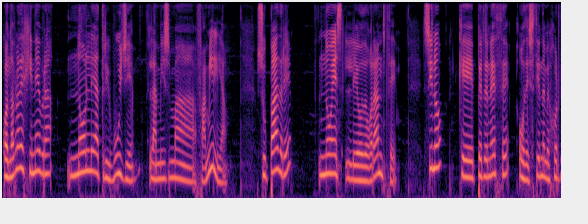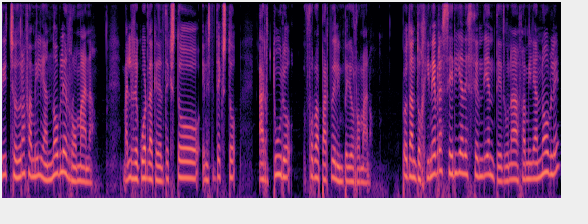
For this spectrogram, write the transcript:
cuando habla de Ginebra no le atribuye la misma familia. Su padre no es Leodogrance, sino que pertenece, o desciende mejor dicho, de una familia noble romana. ¿Vale? Recuerda que en, texto, en este texto Arturo forma parte del Imperio Romano. Por lo tanto, Ginebra sería descendiente de una familia noble,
